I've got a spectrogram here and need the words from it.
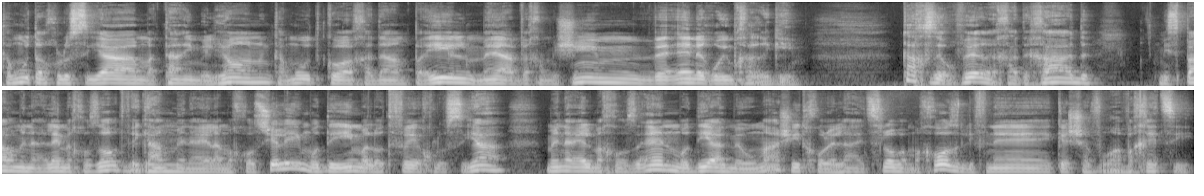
כמות האוכלוסייה 200 מיליון, כמות כוח אדם פעיל 150 ואין אירועים חריגים. כך זה עובר אחד אחד, מספר מנהלי מחוזות וגם מנהל המחוז שלי מודיעים על עודפי אוכלוסייה, מנהל מחוז N מודיע על מהומה שהתחוללה אצלו במחוז לפני כשבוע וחצי,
